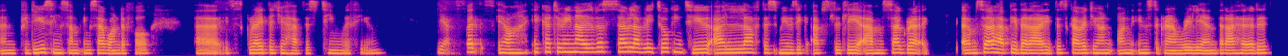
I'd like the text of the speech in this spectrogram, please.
and producing something so wonderful uh, it's great that you have this team with you Yes. But yes. yeah, Ekaterina, it was so lovely talking to you. I love this music absolutely. I'm so great. I'm so happy that I discovered you on, on Instagram really and that I heard it.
